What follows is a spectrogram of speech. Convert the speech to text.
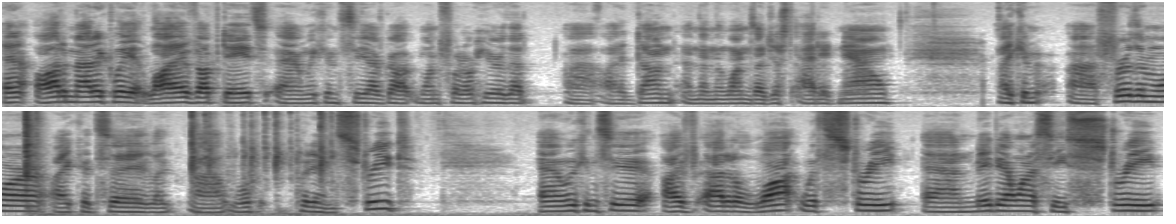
And automatically it live updates and we can see I've got one photo here that uh, I had done and then the ones I just added now. I can, uh, furthermore, I could say, like, uh, we'll put in street and we can see I've added a lot with street and maybe I want to see street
